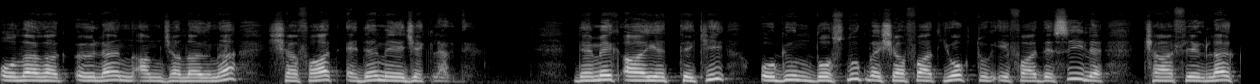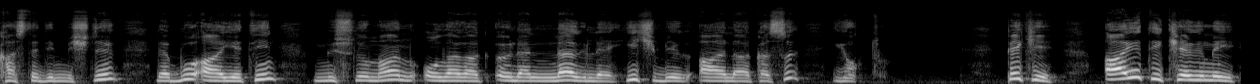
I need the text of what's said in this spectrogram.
olarak ölen amcalarına şefaat edemeyeceklerdir. Demek ayetteki o gün dostluk ve şefaat yoktur ifadesiyle kafirler kastedilmiştir ve bu ayetin Müslüman olarak ölenlerle hiçbir alakası yoktur. Peki ayet-i kerimeyi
